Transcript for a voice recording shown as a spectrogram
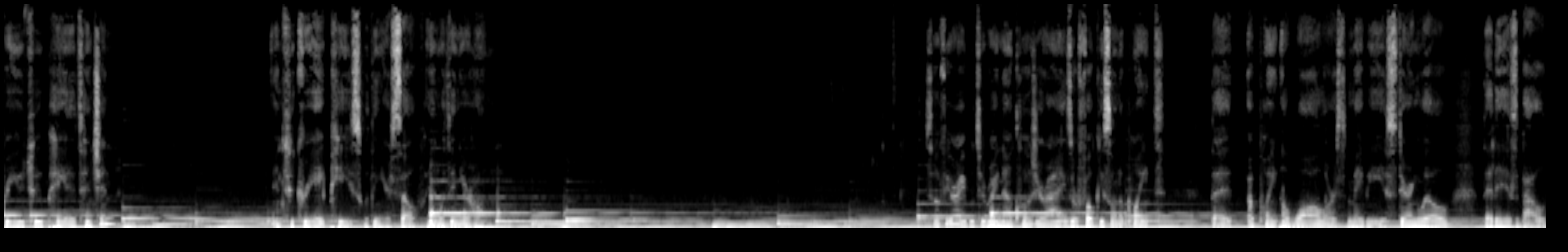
for you to pay attention to create peace within yourself and within your home. So if you're able to right now close your eyes or focus on a point that a point, a wall, or maybe a steering wheel that is about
